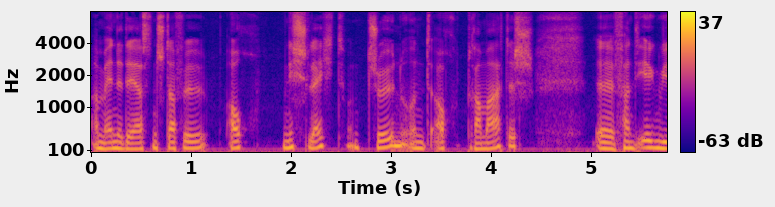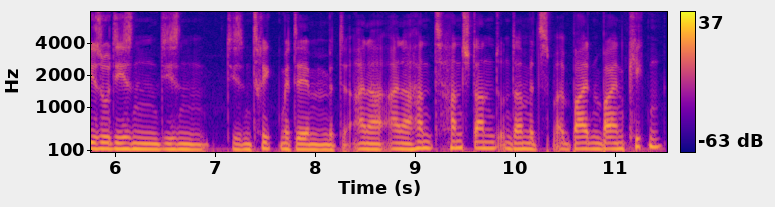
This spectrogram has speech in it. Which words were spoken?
am Ende der ersten Staffel auch nicht schlecht und schön und auch dramatisch. Äh, fand irgendwie so diesen, diesen, diesen Trick mit dem, mit einer, einer Hand, Handstand und dann mit beiden Beinen kicken.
